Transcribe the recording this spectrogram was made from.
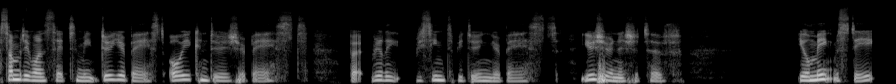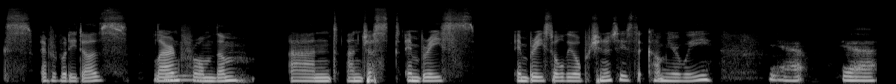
Somebody once said to me, "Do your best. All you can do is your best." But really, you seem to be doing your best. Use your initiative. You'll make mistakes, everybody does. Learn Mm. from them and and just embrace embrace all the opportunities that come your way. Yeah, yeah.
